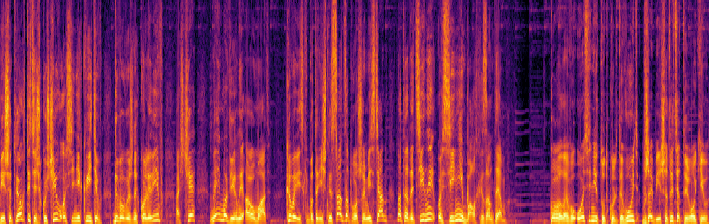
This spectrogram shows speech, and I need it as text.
Більше трьох тисяч кущів осінніх квітів, дивовижних кольорів, а ще неймовірний аромат. Криворізький ботанічний сад запрошує містян на традиційний осінній бал хризантем. Королеву осені тут культивують вже більше 30 років.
